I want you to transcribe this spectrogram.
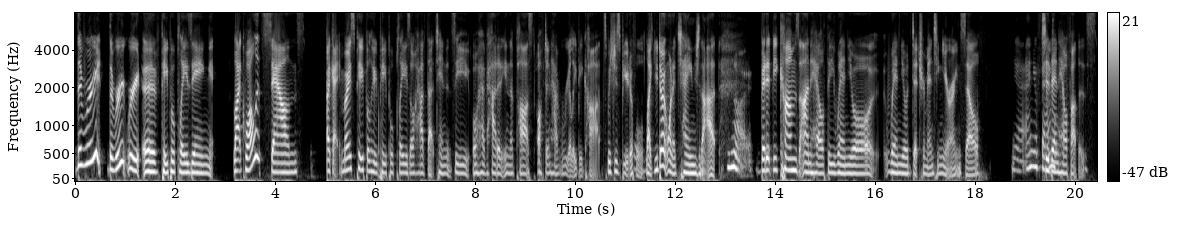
the root, the root root of people pleasing, like while it sounds okay, most people who people please or have that tendency or have had it in the past often have really big hearts, which is beautiful. Like you don't want to change that. No. But it becomes unhealthy when you're when you're detrimenting your own self. Yeah, and your family. To then help others.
